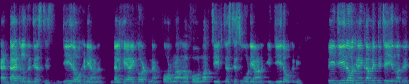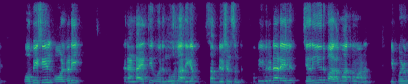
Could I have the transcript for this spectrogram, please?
ഹെഡായിട്ടുള്ളത് ജസ്റ്റിസ് ജി രോഹിണിയാണ്. ഡൽഹി ഹൈക്കോടതിന് ഫോർമർ ഫോർമർ ചീഫ് ജസ്റ്റിസ് കൂടിയാണ് ഈ ജി രോഹിണി. ഈ ജി രോഹിണി കമ്മിറ്റി ചെയ്യുന്നത് ഒ ബി സിയിൽ ഓൾറെഡി രണ്ടായിരത്തി ഒരുന്നൂറിലധികം സബ് ഡിവിഷൻസ് ഉണ്ട്. അപ്പൊ ഇവരുടെ ഇടയിൽ ചെറിയൊരു ഭാഗം മാത്രമാണ് ഇപ്പോഴും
